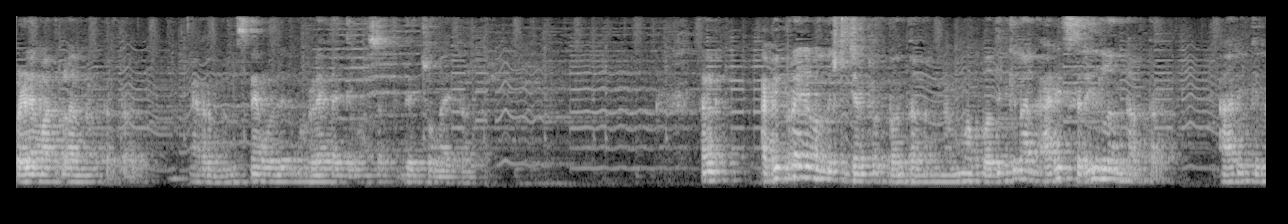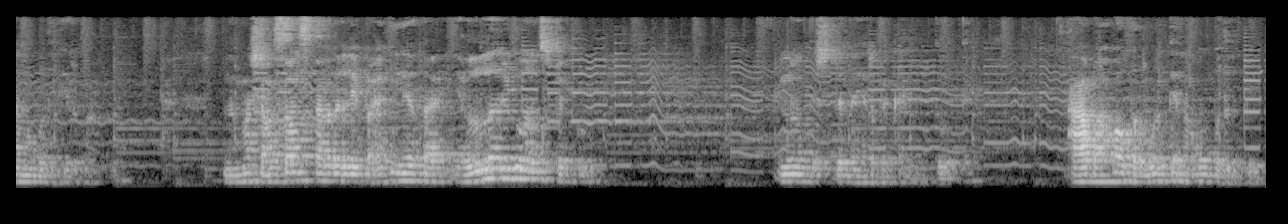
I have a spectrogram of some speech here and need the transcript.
ಒಳ್ಳೆ ಮಾತುಗಳನ್ನು ಕರ್ತಾರೆ ಯಾರು ಮನಸ್ಸಿನಾಗ ಒಳ್ಳೆ ಒಳ್ಳೇದಾಯ್ತು ಮನಸ್ಸಿದ್ದೆ ಚಲೋ ಆಯ್ತು ಅಂತ. ಹಂಗೆ ಅಭಿಪ್ರಾಯ ಒಂದಿಷ್ಟು ಜನರು ಬಂತಂದ್ರೆ ನಮ್ಮ ಬದುಕಿನ ದಾರಿ ಸರಿ ಇಲ್ಲ ಅಂತ ಅರ್ಥ. ಆ ರೀತಿ ನಮ್ಮ ಬದುಕಿರಬಾರ್ದು ನಮ್ಮ ಶವ ಸಂಸ್ಕಾರದಲ್ಲಿ ಭಾಗಿಯಾದ ಎಲ್ಲರಿಗೂ ಅನಿಸ್ಬೇಕು. ಇನ್ನೊಂದಿಷ್ಟು ದಿನ ಇರಬೇಕಾಗಿತ್ತು. ಅಂತ. ಆ ಭಾವ ಬರುವಂತೆ ನಾವು ಬದುಕಬೇಕು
